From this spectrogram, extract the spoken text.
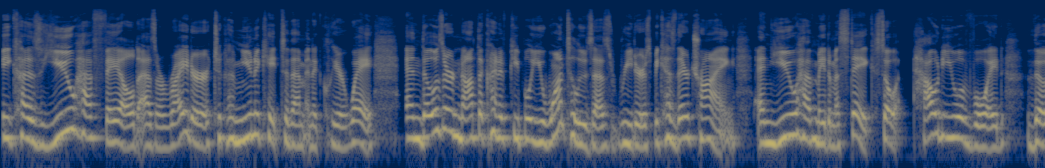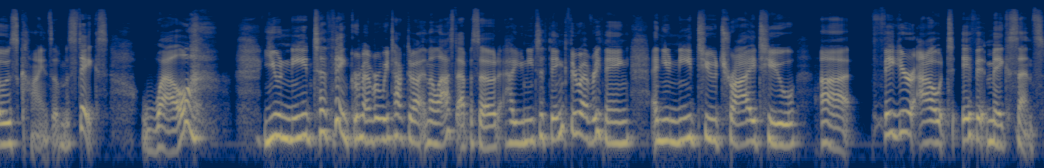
because you have failed as a writer to communicate to them in a clear way. And those are not the kind of people you want to lose as readers because they're trying and you have made a mistake. So, how do you avoid those kinds of mistakes? Well, you need to think. Remember, we talked about in the last episode how you need to think through everything and you need to try to uh, figure out if it makes sense.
